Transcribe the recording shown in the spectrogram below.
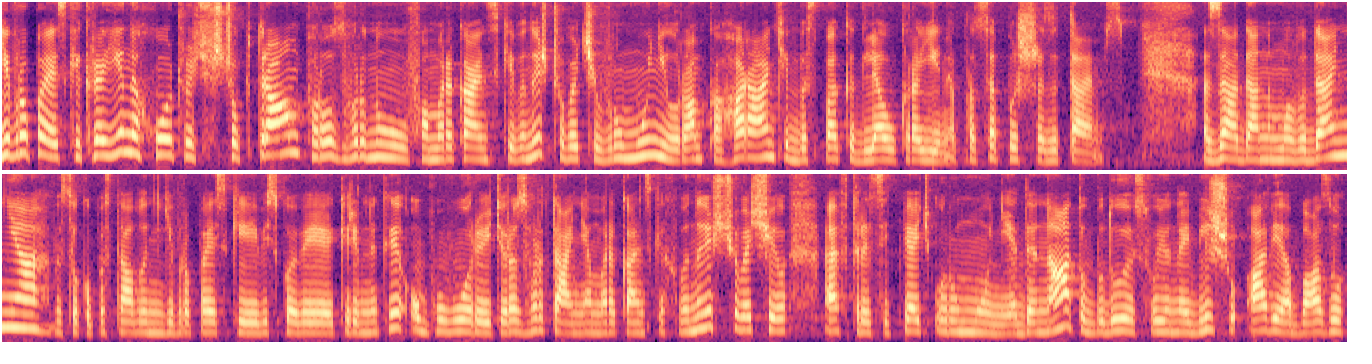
Європейські країни хочуть, щоб Трамп розгорнув американські винищувачі в Румунії у рамках гарантій безпеки для України. Про це пише The Times. За даними видання, високопоставлені європейські військові керівники обговорюють розгортання американських винищувачів F-35 у Румунії, де НАТО будує свою найбільшу авіабазу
